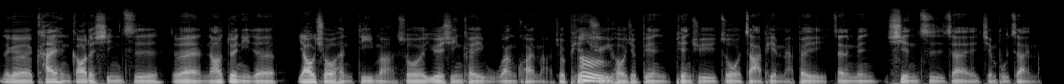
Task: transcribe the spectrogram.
那个开很高的薪资，对不对？然后对你的要求很低嘛，说月薪可以五万块嘛，就骗去以后就变骗去做诈骗嘛，被在那边限制在柬埔寨嘛，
